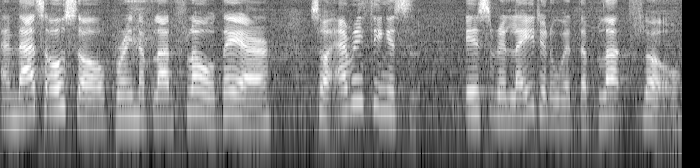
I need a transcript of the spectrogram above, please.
And that's also bring the blood flow there. So everything is, is related with the blood flow.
